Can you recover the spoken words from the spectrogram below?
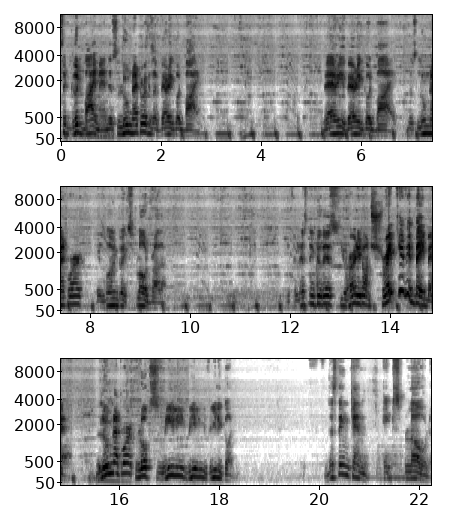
It's a good buy, man. This Loom Network is a very good buy. Very, very good buy. This Loom Network is going to explode, brother. If you're listening to this, you heard it on Shray TV, baby. Loom Network looks really, really, really good. This thing can explode.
